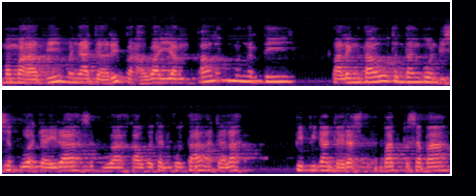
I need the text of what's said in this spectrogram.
memahami, menyadari bahwa yang paling mengerti, paling tahu tentang kondisi sebuah daerah, sebuah kabupaten kota adalah pimpinan daerah setempat bersama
